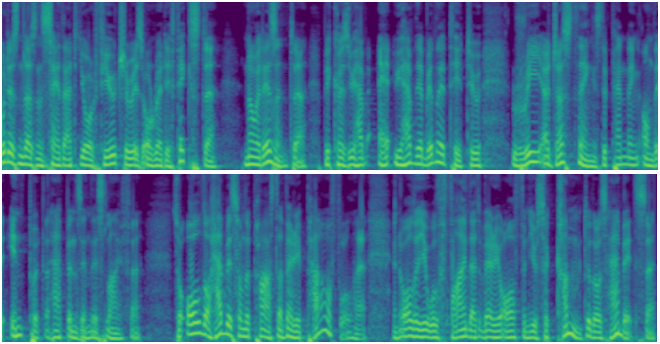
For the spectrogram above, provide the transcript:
Buddhism doesn't say that your future is already fixed. Uh, no, it isn't, uh, because you have you have the ability to readjust things depending on the input that happens in this life. Uh. So, although habits from the past are very powerful, uh, and although you will find that very often you succumb to those habits, uh,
